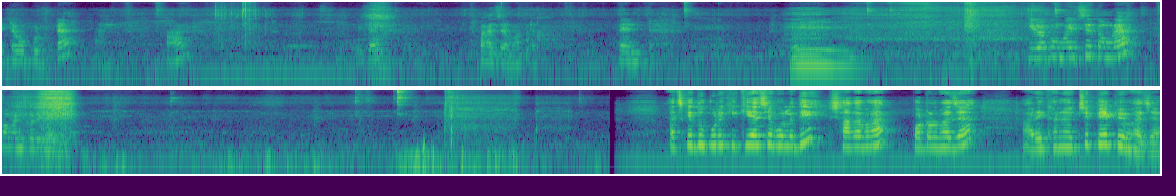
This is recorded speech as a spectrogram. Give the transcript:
এটা ওপরটা আর এটা পাজামাটা, প্যান্টটা। কীরকম হয়েছে তোমরা কমেন্ট করে জানিও। আজকে দুপুরে কি কি আছে বলে দিই? সাদা ভাত, পটল ভাজা আর এখানে হচ্ছে পেঁপে ভাজা।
